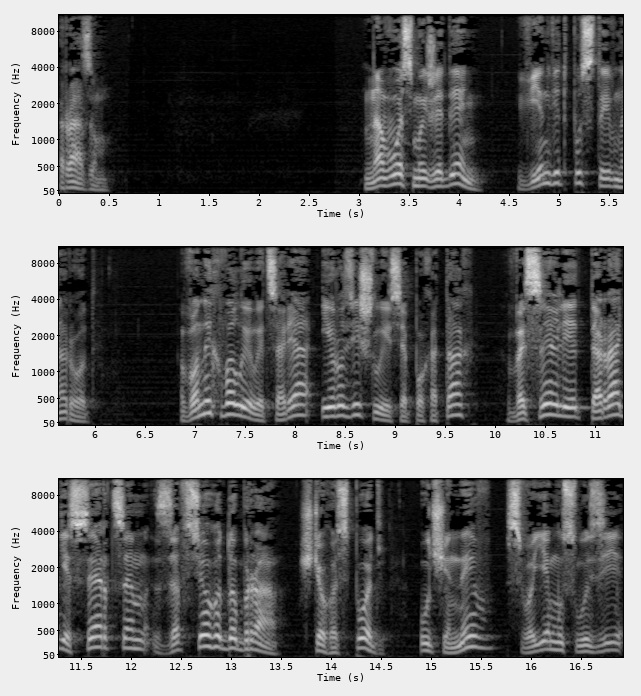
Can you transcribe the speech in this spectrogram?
разом. На восьмий же день він відпустив народ. Вони хвалили царя і розійшлися по хатах, веселі та раді серцем за всього добра, що Господь учинив своєму слузі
